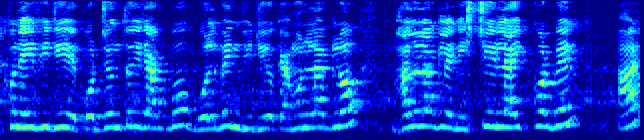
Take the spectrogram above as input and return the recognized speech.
এখন এই ভিডিও এ পর্যন্তই রাখব। বলবেন ভিডিও কেমন লাগল? ভালো লাগলে নিশ্চয়ই লাইক করবেন। আর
